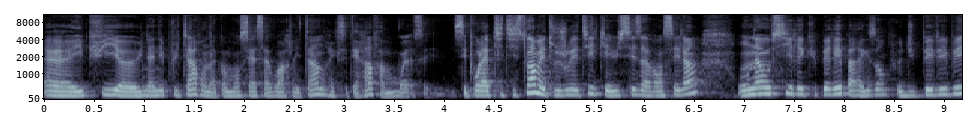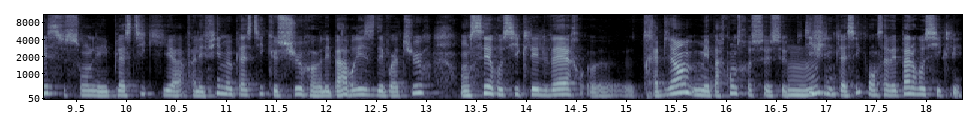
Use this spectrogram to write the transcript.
et puis une année plus tard, on a commencé à savoir l'éteindre, etc. Enfin c'est pour la petite histoire, mais toujours est-il qu'il y a eu ces avancées-là. On a aussi récupéré par exemple du PVB, ce sont les plastiques, qui enfin les films plastiques sur euh, les pare-brises des voitures. On sait recycler le verre euh, très bien, mais par contre ce, petit mhm. film plastique, on ne savait pas le recycler.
